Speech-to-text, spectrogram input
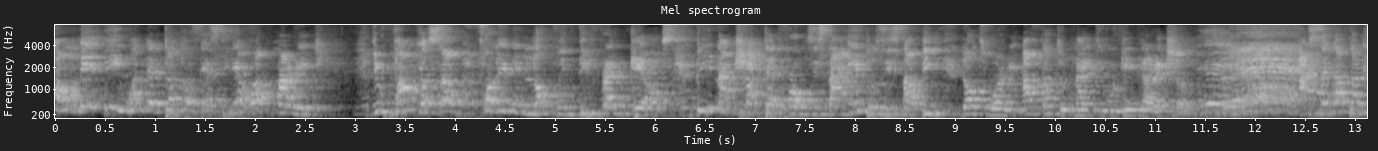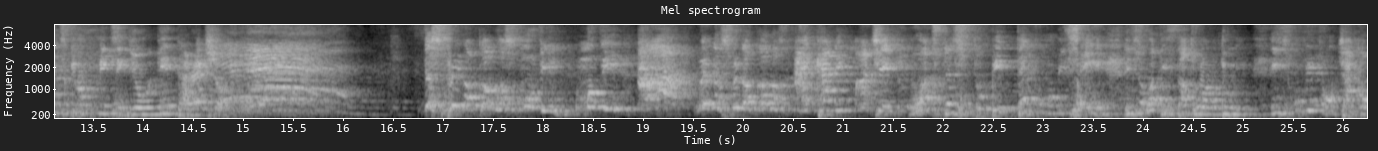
Or maybe what they taught us yesterday about marriage. You found yourself falling in love with different girls, being attracted from sister A to sister B. Don't worry, after tonight you will gain direction. I said after this camp meeting you will gain direction. The Spirit of God was moving, moving. Ah, when the Spirit of God was, I can imagine what the stupid devil will be saying. He said, What is that one doing? He's moving from Jack of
